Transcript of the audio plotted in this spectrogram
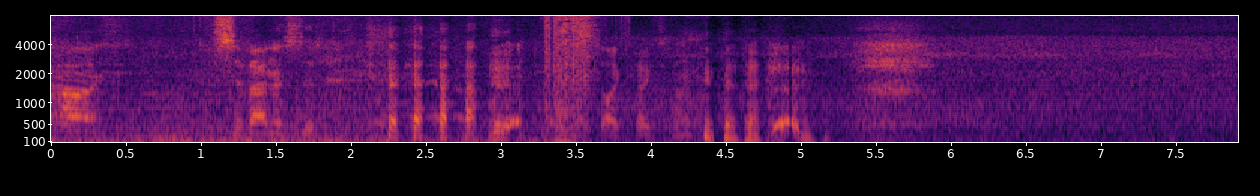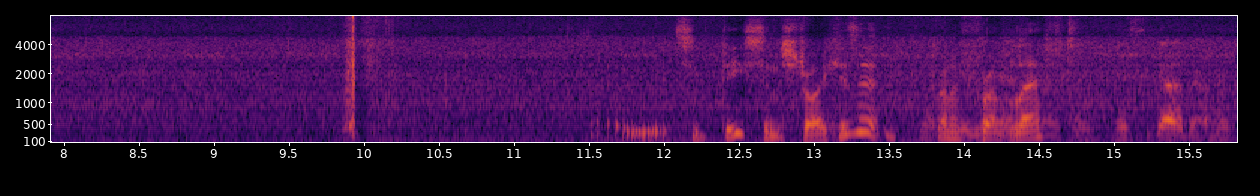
Ah, the Savanna stood. Diet tonight. It's a decent strike, is it? kind of front left. Needs to go a bit, I think.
